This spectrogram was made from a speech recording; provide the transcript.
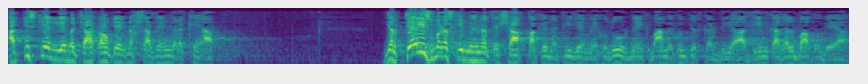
अब इसके लिए मैं चाहता हूँ कि एक नक्शा जहन में रखें आप। जब तेईस बरस की मेहनत शाखा के नतीजे में हजूर ने इकबाम हुज्जत कर दिया, दीन का गलबा हो गया।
